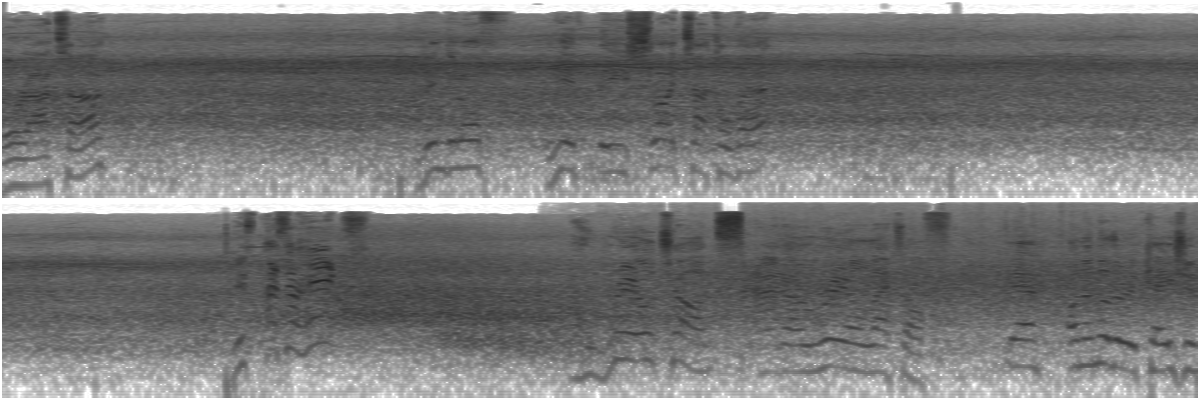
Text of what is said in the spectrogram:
Morata. Lindelof with the slide tackle there. This has a hit! A real chance and a real let-off. Yeah, on another occasion,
